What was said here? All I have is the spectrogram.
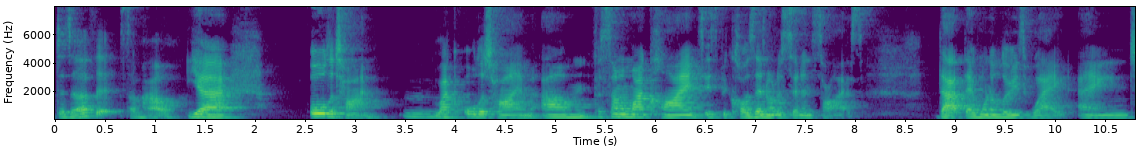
deserve it somehow. Yeah, all the time. Like all the time. Um, for some of my clients, it's because they're not a certain size that they want to lose weight. And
